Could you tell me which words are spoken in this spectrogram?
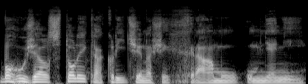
bohužel stolika klíči našich chrámů umění.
